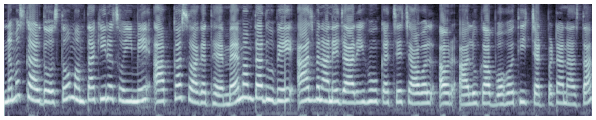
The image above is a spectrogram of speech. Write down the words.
नमस्कार दोस्तों, ममता की रसोई में आपका स्वागत है। मैं ममता दुबे, आज बनाने जा रही हूँ कच्चे चावल और आलू का बहुत ही चटपटा नाश्ता।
